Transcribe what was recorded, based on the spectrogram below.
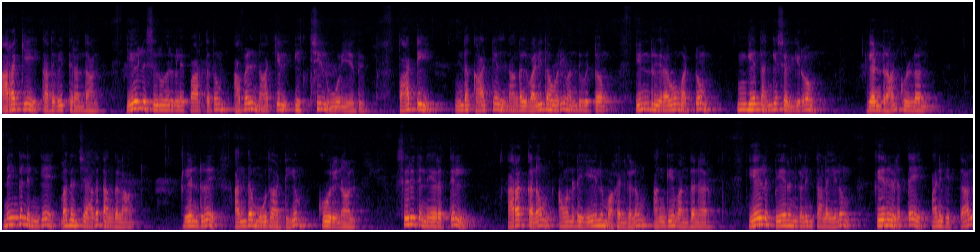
அரக்கி கதவை திறந்தாள். ஏழு சிறுவர்களை பார்த்ததும் அவள் நாக்கில் எச்சில் ஊறியது. பாட்டி இந்த காட்டில் நாங்கள் வழி தவறி வந்துவிட்டோம். இன்று இரவு மட்டும் இங்கே தங்கி செல்கிறோம் என்றான் குள்ளன். நீங்கள் இங்கே மகிழ்ச்சியாக தங்கலாம் என்று அந்த மூதாட்டியும் கூறினாள். சிறிது நேரத்தில் அரக்கனும் அவனுடைய ஏழு மகன்களும் அங்கே வந்தனர். ஏழு பேரன்களின் தலையிலும் கிரீடத்தை அணிவித்தாள்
